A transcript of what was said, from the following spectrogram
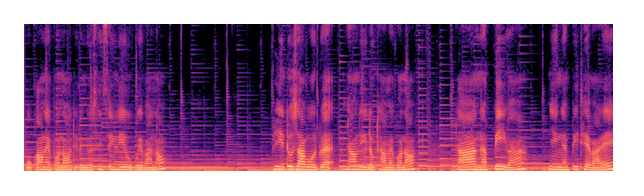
ပိုကောင်းတယ်ပေါ့နော်ဒီလိုမျိုးစင်းစင်းလေးကိုဝယ်ပါနော်ပြီးရင်တူစားဖို့အတွက်အမြောင်းလေးလှုပ်ထားမယ်ပေါ့နော်ဒါကငပိပါညင်ငပိထည့်ပါတယ်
